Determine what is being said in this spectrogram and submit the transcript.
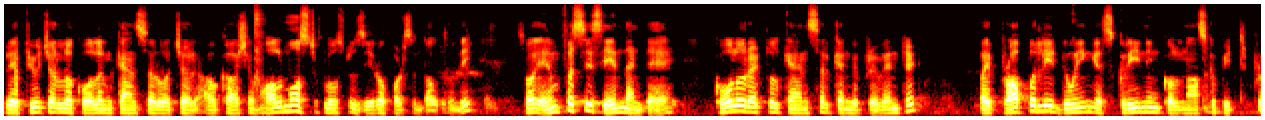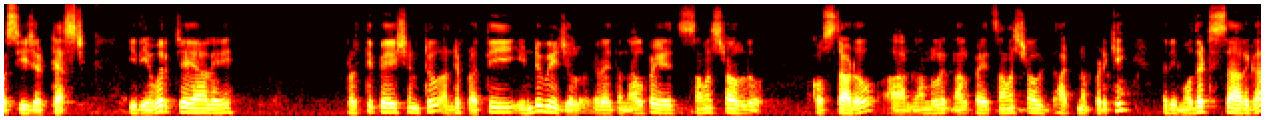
రేపు ఫ్యూచర్లో కోలన్ క్యాన్సర్ వచ్చే అవకాశం almost close to zero percent అవుతుంది. సో ఎంఫసిస్ ఏంటంటే colorectal cancer can be prevented by properly doing a screening colonoscopy procedure test ఇది ఎవరికి చేయాలి? ప్రతి పేషెంట్ అంటే ప్రతి ఇండివిజువల్ ఎవరైతే నలభై ఐదు సంవత్సరాలకు వస్తాడో ఆ నలభై నలభై ఐదు సంవత్సరాలు దాటినప్పటికీ అది మొదటిసారిగా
